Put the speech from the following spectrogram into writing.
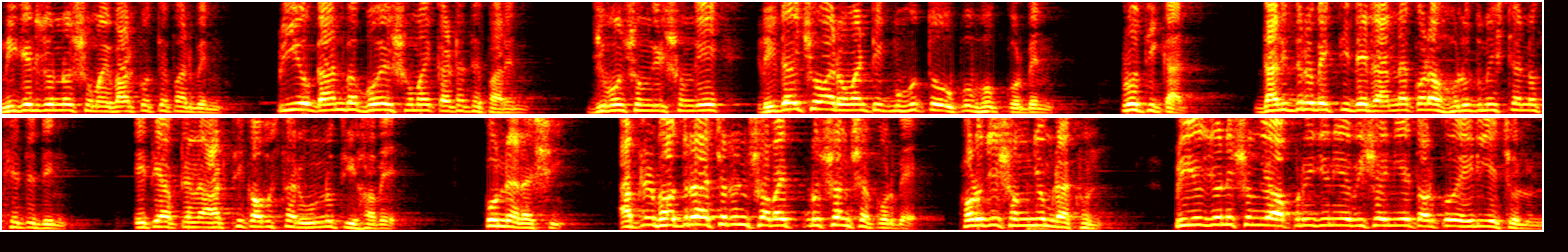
নিজের জন্য সময় বার করতে পারবেন। প্রিয় গান বা বইয়ে সময় কাটাতে পারেন। জীবনসঙ্গীর সঙ্গে হৃদয় ছোঁয়া রোমান্টিক মুহূর্ত উপভোগ করবেন। প্রতিকার, দারিদ্র ব্যক্তিদের রান্না করা হলুদ মিষ্টান্ন খেতে দিন। এতে আপনার আর্থিক অবস্থার উন্নতি হবে। কন্যা রাশি, আপনার ভদ্র আচরণ সবাই প্রশংসা করবে। খরচে সংযম রাখুন। প্রিয়জনের সঙ্গে অপ্রয়োজনীয় বিষয় নিয়ে তর্ক এড়িয়ে চলুন।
